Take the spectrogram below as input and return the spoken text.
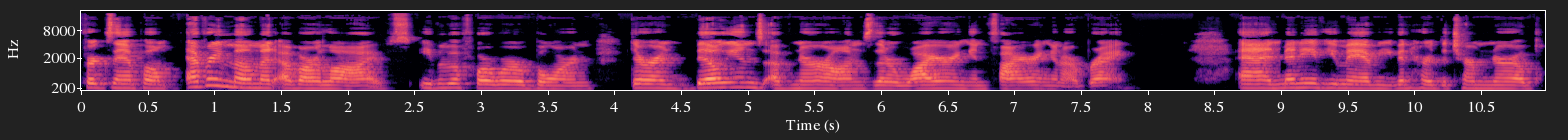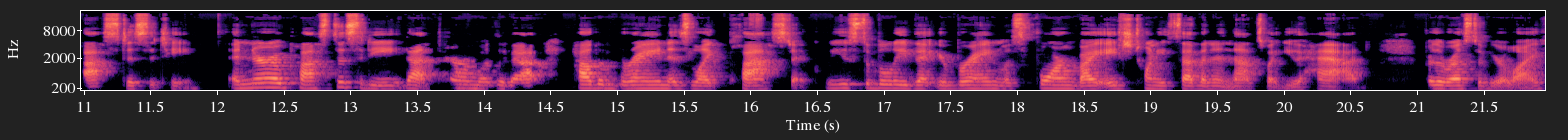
for example, every moment of our lives, even before we're born, there are billions of neurons that are wiring and firing in our brain. And many of you may have even heard the term neuroplasticity. And neuroplasticity, that term was about how the brain is like plastic. We used to believe that your brain was formed by age 27 and that's what you had for the rest of your life.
